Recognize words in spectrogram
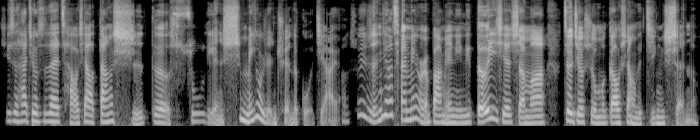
其实他就是在嘲笑当时的苏联是没有人权的国家呀，所以人家才没有人罢免你，你得意些什么？这就是我们高尚的精神了。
